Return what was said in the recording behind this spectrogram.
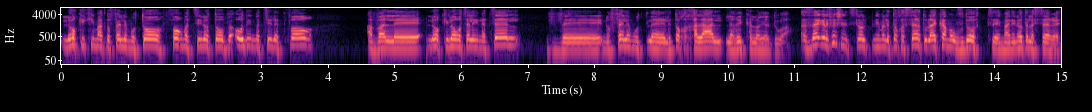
לוקי כמעט נופל למותו, תור מציל אותו ואודין מציל את תור, אבל אה, לוקי לא רוצה להינצל, ונופל למות, לתוך החלל לריק הלא ידוע. אז רגע לפני שנצלול פנימה לתוך הסרט, אולי כמה עובדות אה, מעניינות על הסרט.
